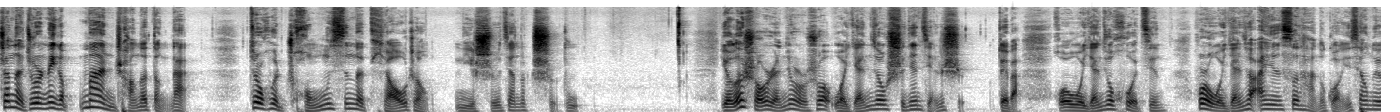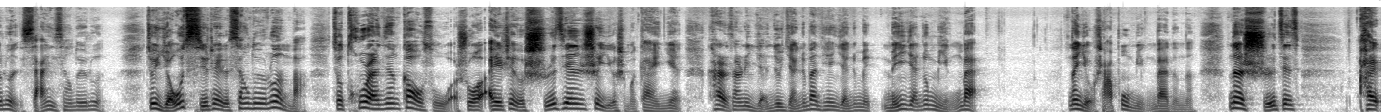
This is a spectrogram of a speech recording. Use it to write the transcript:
真的就是那个漫长的等待，就是会重新的调整你时间的尺度。有的时候人就是说我研究时间简史，对吧？或我研究霍金，或者我研究爱因斯坦的广义相对论、狭义相对论，就尤其这个相对论吧，就突然间告诉我说，哎，这个时间是一个什么概念？开始在那研究，研究半天，研究没没研究明白。那有啥不明白的呢？那时间还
